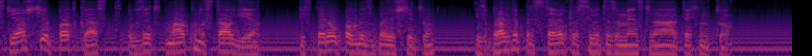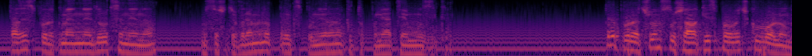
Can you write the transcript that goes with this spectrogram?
настоящия подкаст, обзет от малко носталгия и вперил поглед с бъдещето, избрах да представя красивата за мен страна на техното. Тази според мен не е дооценена, но същевременно преекспонирана като понятие музика. Препоръчвам слушалки с повече волюм.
